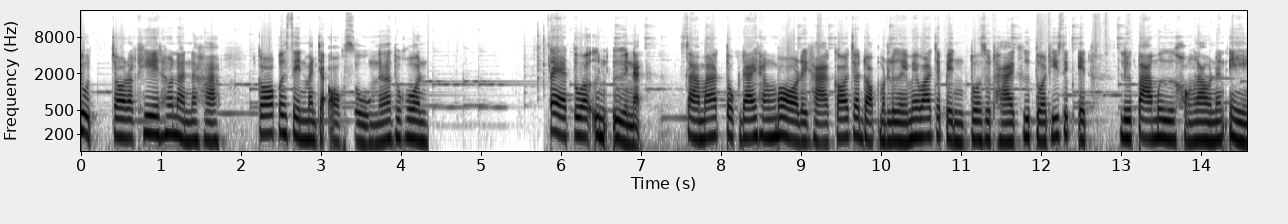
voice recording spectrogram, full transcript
จุดจระเข้เท่านั้นนะคะ ก็เปอร์เซ็นต์มันจะออกสูงนะทุกคน แต่ตัวอื่นๆน่ะสามารถตกได้ทั้งบ่อเลยค่ะ ก็จะดรอปหมดเลยไม่ว่าจะเป็นตัวสุดท้ายคือตัวที่ 11 หรือปลามือของเรานั่นเอง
